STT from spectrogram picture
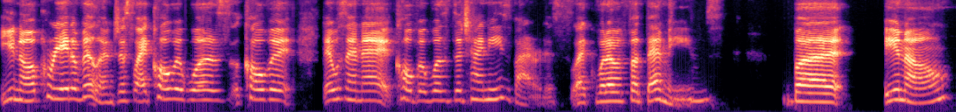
you know, create a villain. Just like COVID was COVID, they were saying that COVID was the Chinese virus, like whatever the fuck that means. But you know,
